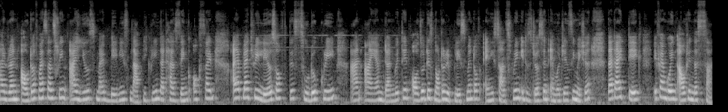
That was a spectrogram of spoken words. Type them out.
I run out of my sunscreen, I use my baby's nappy cream that has zinc oxide. I apply three layers of this Sudocrem and I am done with it. Although it is not a replacement of any sunscreen, it is just an emergency measure that I take if I'm going out in the sun.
